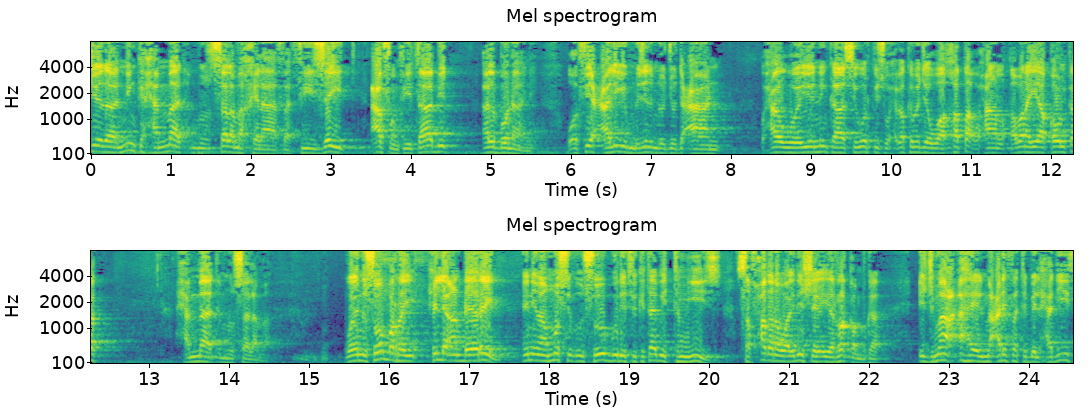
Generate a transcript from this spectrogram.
jeedaa ninka xamaad ibnu salma khilaafa fi zayd cafwan fi haabit albunani wa fi caliy bnu zayd bnu judcaan waxaa weeye ninkaasi warkiisu waxba kama jira waa khata waxaana la qabanayaa qowlka xamaad ibnu salma waynu soo maray xilli aan dheerayn in imaam muslim uu soo guriyey fi kitaabi tamyiiz safxadana waa idin sheegay iyo raqamka ijmac ahli اlmacrifati biاlxadiiث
